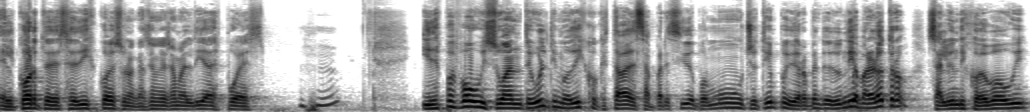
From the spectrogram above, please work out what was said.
El corte de ese disco es una canción que se llama El día después. Y después Bowie, su anteúltimo disco que estaba desaparecido por mucho tiempo y de repente de un día para el otro salió un disco de Bowie.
